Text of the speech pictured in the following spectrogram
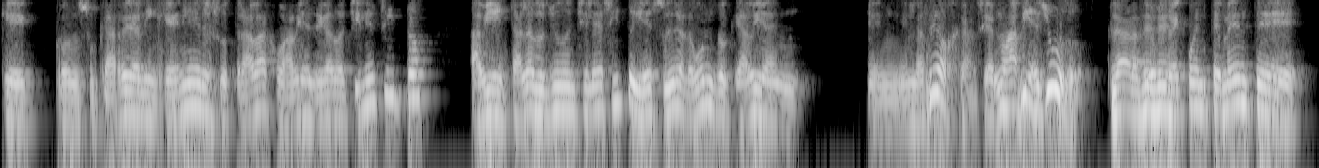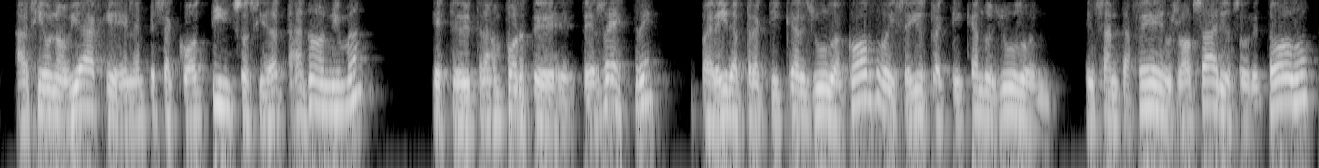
que con su carrera de ingeniero y sus trabajos había llegado a Chilecito, había instalado judo en Chilecito y eso era lo único que había en, en, en La Rioja, o sea, no había judo. Claro, sí, Yo sí. frecuentemente hacía unos viajes en la empresa Cotil, Sociedad Anónima, este, de transporte terrestre, para ir a practicar judo a Córdoba y seguir practicando judo en, en Santa Fe, en Rosario sobre todo,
